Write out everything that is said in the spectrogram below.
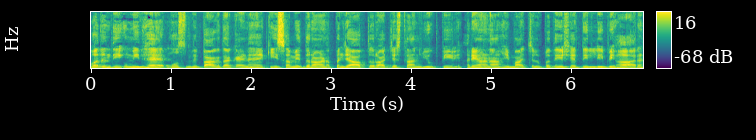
ਵਧਣ ਦੀ ਉਮੀਦ ਹੈ। ਮੌਸਮ ਵਿਭਾਗ ਦਾ ਕਹਿਣਾ ਹੈ ਕਿ ਇਸ ਸਮੇਂ ਦੌਰਾਨ ਪੰਜਾਬ ਤੋਂ ਰਾਜਸਥਾਨ ਯੂਪੀ ਹਰਿਆਣਾ, ਹਿਮਾਚਲ ਪ੍ਰਦੇਸ਼, ਦਿੱਲੀ, ਬਿਹਾਰ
